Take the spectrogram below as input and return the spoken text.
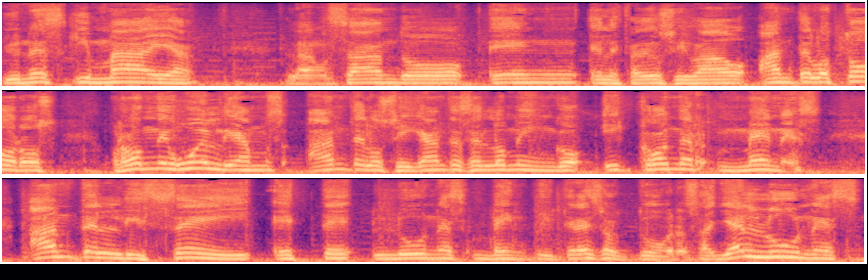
Yuneski Maya lanzando en el Estadio Cibao ante los toros. Rodney Williams ante los gigantes el domingo. Y Conner Menes ante el Licey este lunes 23 de octubre. O sea, ya el lunes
